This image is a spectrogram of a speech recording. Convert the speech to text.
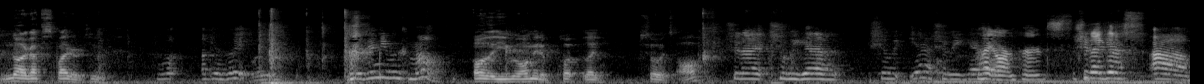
No, I got the spider too. What? Okay, wait, wait. They didn't even come out. Oh, you want me to put like so it's off? Should I? Should we get a? Should we? Yeah. Should we get? My a, arm hurts. Should I get a? Uh,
